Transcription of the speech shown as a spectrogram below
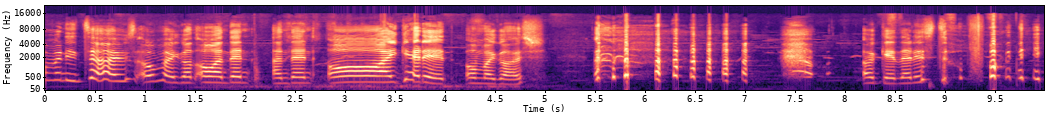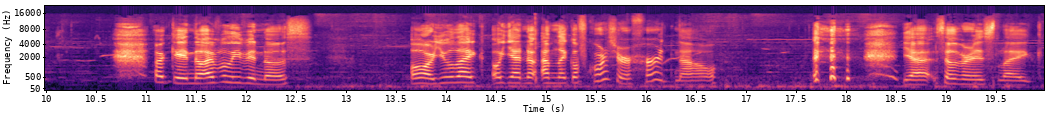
How many times? Oh my god. Oh, and then and then oh, I get it. Oh my gosh. okay, that is too funny. okay, no, I believe in us. Oh, are you like? Oh yeah, no. I'm like, of course you're hurt now. yeah, Silver is like,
